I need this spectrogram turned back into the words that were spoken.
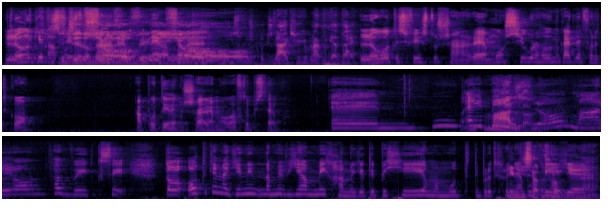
Λόγω και της Δεν φύσης ξέρω, του δεν Σαν- έχω δει, ναι, αλλά πιο... όπως πω, ξέρω. Εντάξει, όχι απλά την κατάει. Λόγω της φύσης του Σαν Ρέμο, σίγουρα θα δούμε κάτι διαφορετικό. Από ό,τι είδαμε στο Σαν Ρέμο. Εγώ αυτό πιστεύω. Ε, μ, ελπίζω, Μάλλον. μάλλον. θα δείξει. Το, ό,τι και να γίνει, να μην βγει αμήχανο. Γιατί π.χ. ο Μαμούτ την πρώτη χρονιά βγεις που σαν το πήγε. Σόλτ, ναι.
